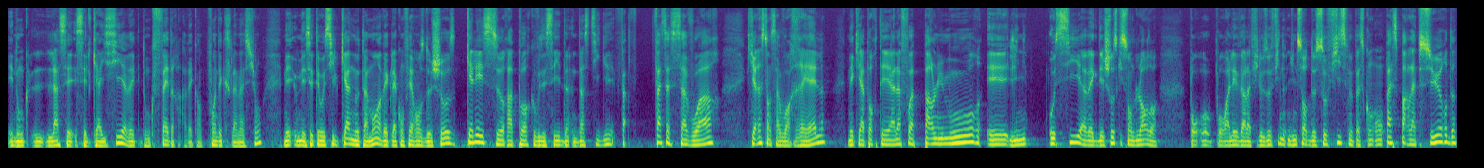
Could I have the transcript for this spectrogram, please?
Et donc là, c'est le cas ici avec donc Phèdre avec un point d'exclamation, mais, c'était aussi le cas notamment avec la conférence de choses. Quel est ce rapport que vous essayez d'instiguer face à ce savoir qui reste un savoir réel, mais qui est apporté à la fois par l'humour et limite aussi avec des choses qui sont de l'ordre pour, pour, aller vers la philosophie d'une sorte de sophisme parce qu'on passe par l'absurde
